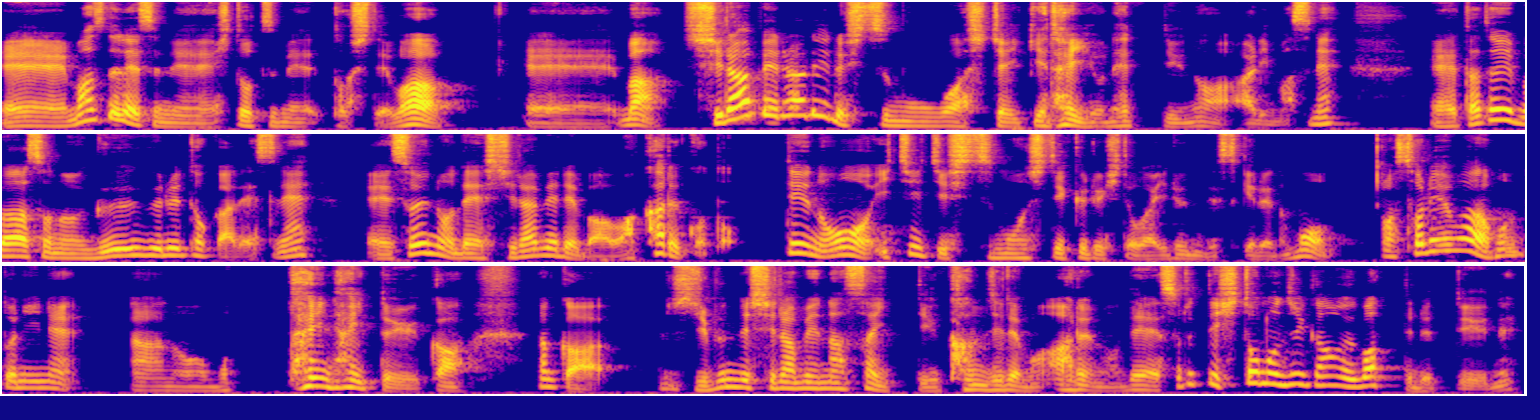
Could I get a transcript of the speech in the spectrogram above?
えー、まずですね、一つ目としては、えー、まあ、調べられる質問はしちゃいけないよねっていうのはありますね。えー、例えば、その Google とかですね、えー、そういうので調べればわかることっていうのをいちいち質問してくる人がいるんですけれども、それは本当にね、あの、もったいないというか、なんか、自分で調べなさいっていう感じでもあるので、それって人の時間を奪ってるっていうね、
